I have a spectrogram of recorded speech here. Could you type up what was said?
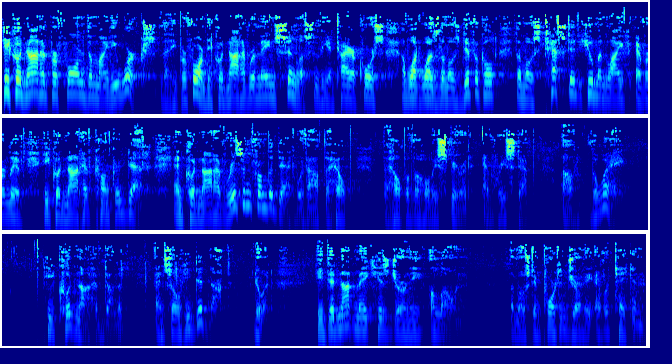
He could not have performed the mighty works that he performed. He could not have remained sinless through the entire course of what was the most difficult, the most tested human life ever lived. He could not have conquered death and could not have risen from the dead without the help, the help of the Holy Spirit every step of the way. He could not have done it, and so he did not do it. He did not make his journey alone, the most important journey ever taken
